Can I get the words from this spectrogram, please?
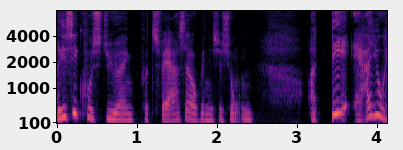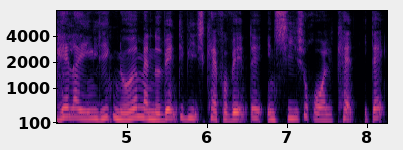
risikostyring på tværs af organisationen. Og det er jo heller egentlig ikke noget, man nødvendigvis kan forvente, en CISO-rolle kan i dag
